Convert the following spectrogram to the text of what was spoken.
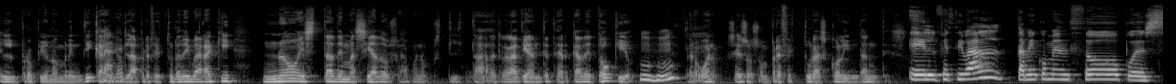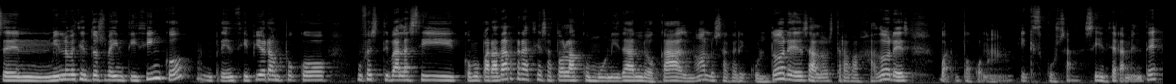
el propio nombre indica. Claro. Y la prefectura de Ibaraki no está demasiado, o sea, bueno, está relativamente cerca de Tokio. Pero bueno, es eso, son prefecturas colindantes. El festival también comenzó pues en 1925. En principio era un poco un festival así como para dar gracias a toda la comunidad local, ¿no? A los agricultores, a los trabajadores. Bueno, un poco una excusa, sinceramente.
